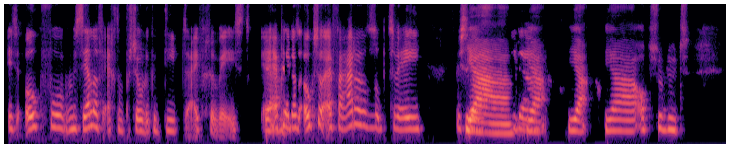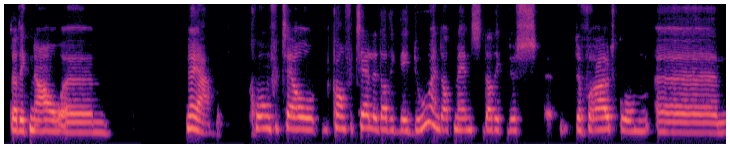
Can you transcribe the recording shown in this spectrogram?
is ook voor mezelf echt een persoonlijke deep dive geweest. Eh, Ja. Heb jij dat ook zo ervaren, dat het op twee verschillende ja, ja, ja, ja, absoluut. Dat ik nou, ehm, nou ja, gewoon vertel, kan vertellen dat ik dit doe en dat mensen, dat ik dus er vooruit kom, ehm,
